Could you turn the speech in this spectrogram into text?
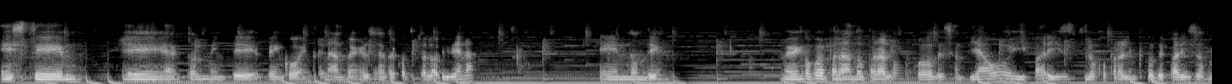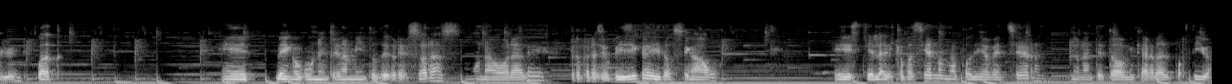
Este, eh, actualmente vengo entrenando en el Centro de la Videna, en donde me vengo preparando para los Juegos de Santiago y París, los Juegos Paralímpicos de París 2024. Eh, vengo con un entrenamiento de tres horas, una hora de preparación física y dos en agua. Este, la discapacidad no me ha podido vencer durante toda mi carrera deportiva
